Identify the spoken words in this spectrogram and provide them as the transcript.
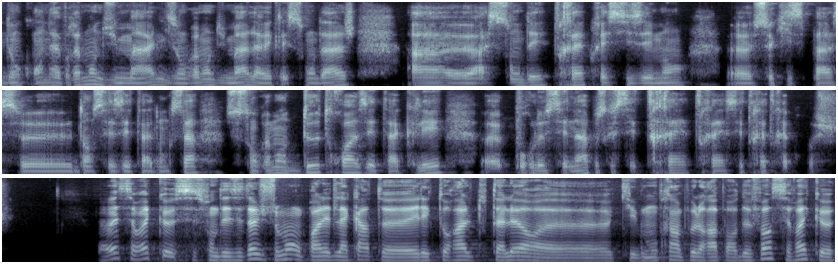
donc on a vraiment du mal, ils ont vraiment du mal avec les sondages à, heu, à sonder très précisément, heu, ce qui se passe, heu, dans ces États. Donc ça, ce sont vraiment deux, trois États clés, pour le Sénat parce que c'est très, très c'est très, très proche. Ah Ouais, c'est vrai que ce sont des États, justement, on parlait de la carte euh, électorale tout à l'heure euh, qui montrait un peu le rapport de force. C'est vrai que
